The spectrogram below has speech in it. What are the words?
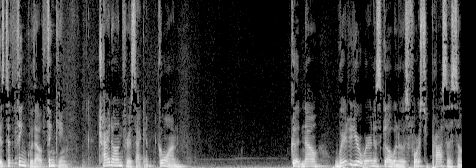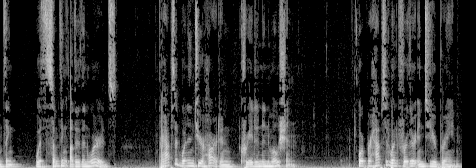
is to think without thinking. Try it on for a second. Go on. Good. Now, where did your awareness go when it was forced to process something with something other than words? Perhaps it went into your heart and created an emotion. Or perhaps it went further into your brain.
